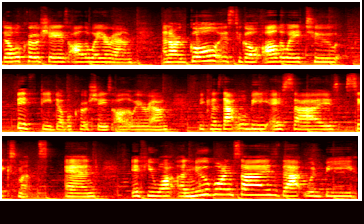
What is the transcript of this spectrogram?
double crochets all the way around. And our goal is to go all the way to 50 double crochets all the way around because that will be a size six months. And if you want a newborn size, that would be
